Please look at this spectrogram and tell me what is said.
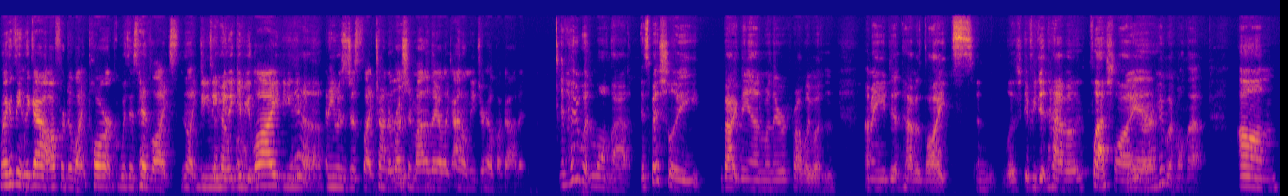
Like I think the guy offered to like park with his headlights. Like, do you need me to give you light? Do you need? Yeah. And he was just like trying to rush him out of there. Like, I don't need your help. I got it. And who wouldn't want that? Especially back then when there probably wasn't. I mean, you didn't have lights, and if you didn't have a flashlight, Yeah. or who wouldn't want that? Um.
